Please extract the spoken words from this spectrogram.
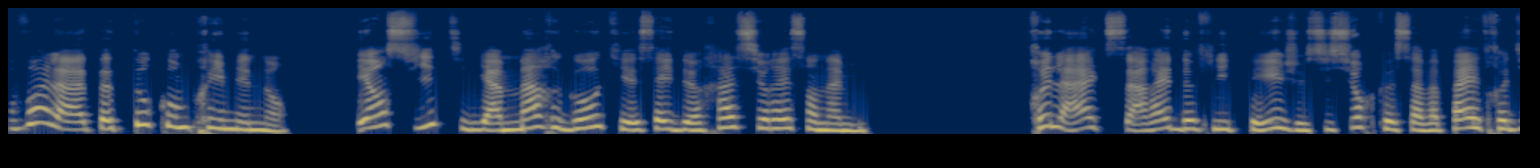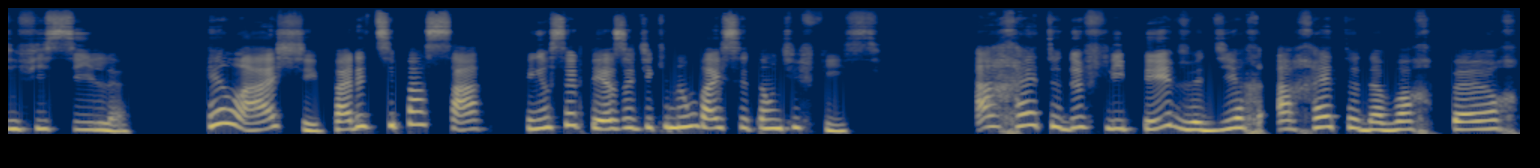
Voilà, t'as tout compris maintenant. Et ensuite, il y a Margot qui essaye de rassurer son amie. Relax, arrête de flipper, je suis sûre que ça va pas être difficile. Relaxe, pare de se passar, tenho certeza de que não vai ser tão difícil. Arrête de flipper veut dire arrête d'avoir peur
